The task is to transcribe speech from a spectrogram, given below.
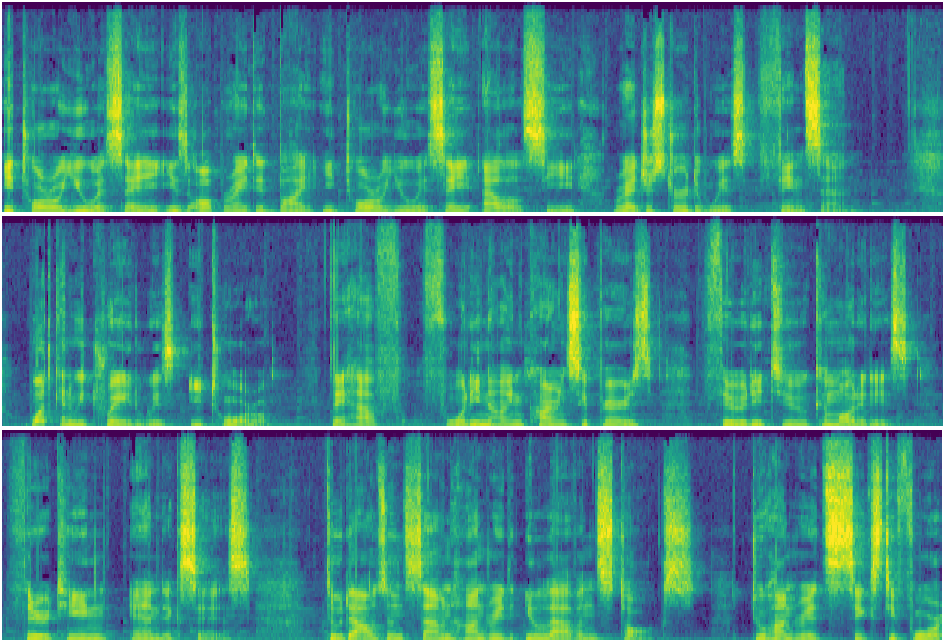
eToro USA is operated by eToro USA LLC, registered with FinCEN. What can we trade with eToro? They have 49 currency pairs, 32 commodities, 13 indexes, 2,711 stocks, 264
